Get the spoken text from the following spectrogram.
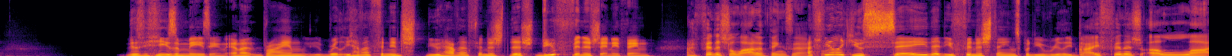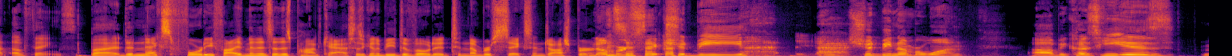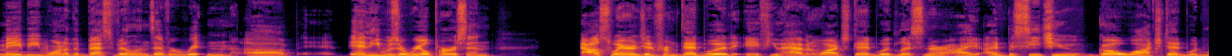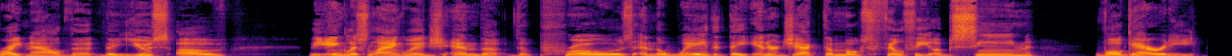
This he's amazing. And I, Brian, you really, you haven't finished. You haven't finished this. Do you finish anything? I finished a lot of things. Actually, I feel like you say that you finish things, but you really don't. I finish a lot of things, but The next 45 minutes of this podcast is going to be devoted to number six and Josh Burns. Number six should be should be number one uh, because he is maybe one of the best villains ever written, uh, and he was a real person. Al Swearengen from Deadwood. If you haven't watched Deadwood, listener, I, I beseech you, go watch Deadwood right now. The the use of the English language and the the prose and the way that they interject the most filthy, obscene vulgarity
